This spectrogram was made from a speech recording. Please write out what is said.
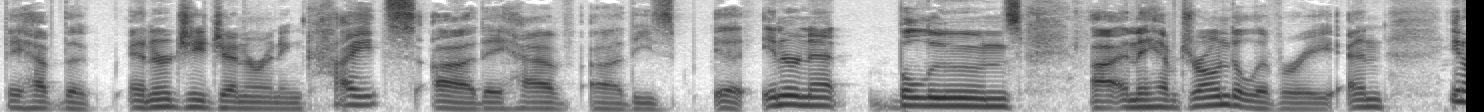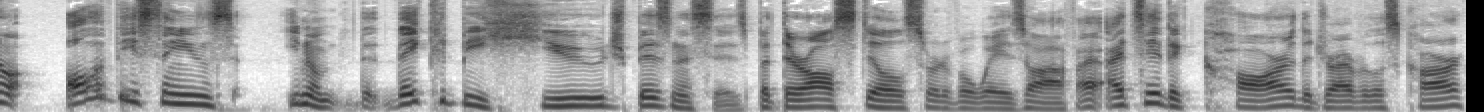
They have the energy generating kites. Uh, they have uh, these uh, internet balloons, and they have drone delivery. And you know all of these things you know, they could be huge businesses, but they're all still sort of a ways off. I'd say the car, the driverless car,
